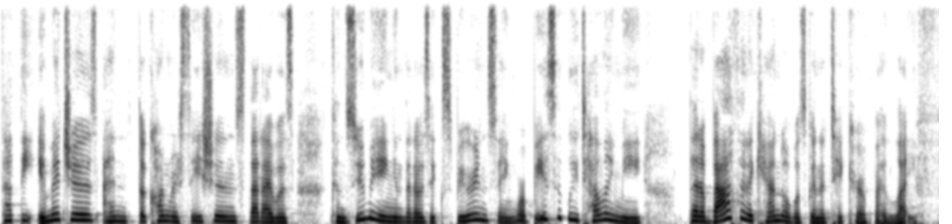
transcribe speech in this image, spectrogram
that the images and the conversations that I was consuming and that I was experiencing were basically telling me that a bath and a candle was going to take care of my life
